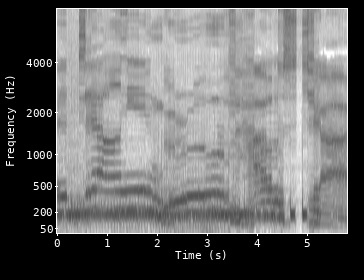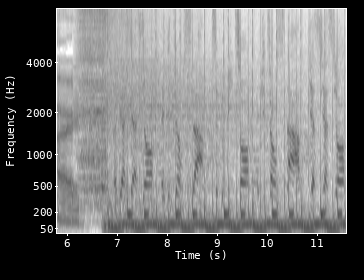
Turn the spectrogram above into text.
Italian Groove House Chart. Uh, yes, yes, y'all, and you don't stop. To the beat, y'all, if you don't stop. Yes, yes, y'all,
